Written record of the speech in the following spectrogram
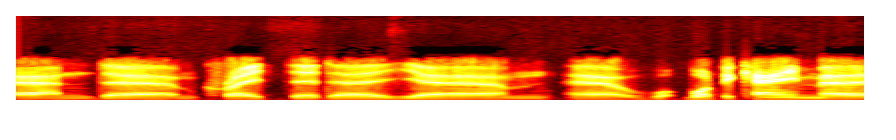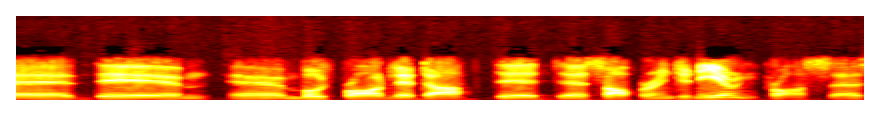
and um, created a um, uh, what became uh, the uh, most broadly adopted uh, software engineering process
